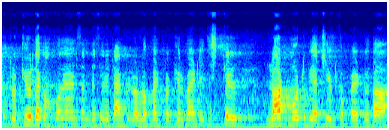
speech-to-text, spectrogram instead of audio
to procure the components and basically time to development procurement is still lot more to be achieved compared to the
